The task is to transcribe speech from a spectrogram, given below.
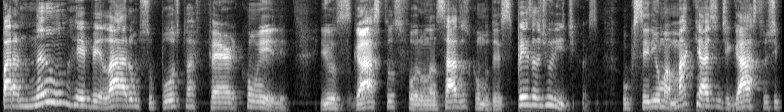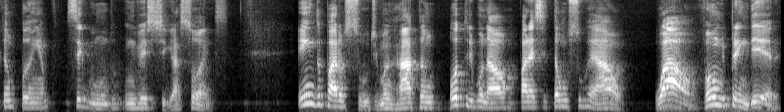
para não revelar um suposto affair com ele. E os gastos foram lançados como despesas jurídicas, o que seria uma maquiagem de gastos de campanha, segundo investigações. Indo para o sul de Manhattan, o tribunal parece tão surreal. Uau, vão me prender!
